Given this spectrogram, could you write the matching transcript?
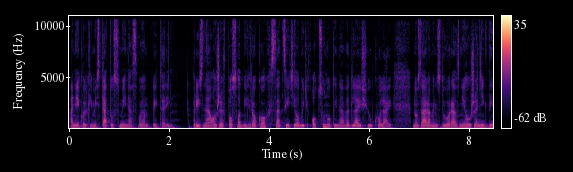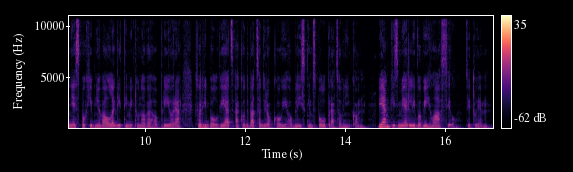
a niekoľkými statusmi na svojom Twitteri. Priznal, že v posledných rokoch sa cítil byť odsunutý na vedľajšiu koľaj, no zároveň zdôraznil, že nikdy nespochybňoval legitimitu nového priora, ktorý bol viac ako 20 rokov jeho blízkym spolupracovníkom. Bianchi zmierlivo vyhlásil, citujem,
